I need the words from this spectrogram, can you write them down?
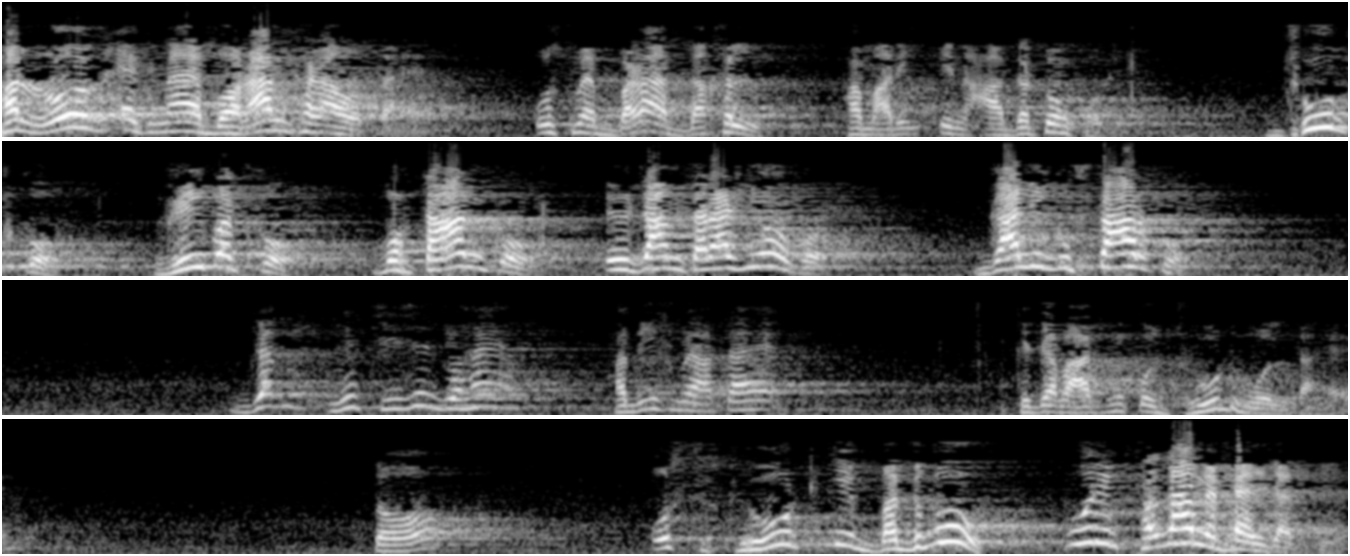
ہر روز ایک نیا بحران کھڑا ہوتا ہے، اس میں بڑا دخل ہماری ان عادتوں کو ہے۔ جھوٹ کو، غیبت کو، بہتان کو، الزام تراشیوں کو، گالی گفتار کو۔ جب یہ چیزیں جو ہیں، حدیث میں آتا ہے کہ جب آدمی کو جھوٹ بولتا ہے تو اس جھوٹ کی بدبو پوری فضا میں پھیل جاتی ہے۔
